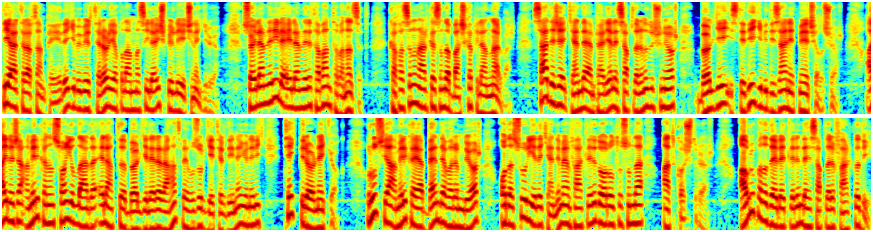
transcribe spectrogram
diğer taraftan PYD gibi bir terör yapılanmasıyla işbirliği içine giriyor. Söylemleriyle eylemleri taban tabana zıt. Kafasının arkasında başka planlar var. Sadece kendi emperyal hesaplarını düşünüyor, bölgeyi istediği gibi dizayn etmeye çalışıyor. Ayrıca Amerika'nın son yıllarda el attığı bölgelere rahat ve huzur getirdiğine yönelik tek bir örnek yok. Rusya Amerika'ya ben de varım diyor, o da Suriye'de kendi menfaatleri doğrultusunda at koşturuyor. Avrupalı devletlerin de hesapları farklı değil.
